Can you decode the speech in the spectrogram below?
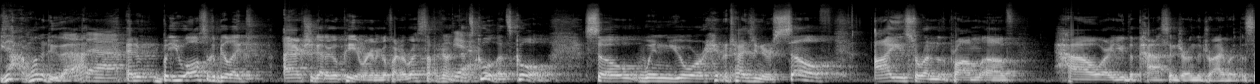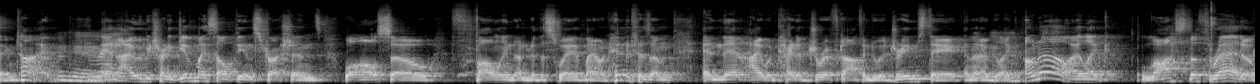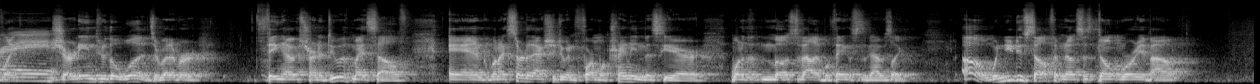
yeah, I want to do that. that. And but you also could be like, I actually got to go pee, and we're gonna go find a rest stop. And you're like, that's cool, that's cool. So when you're hypnotizing yourself, I used to run into the problem of how are you the passenger and the driver at the same time? Mm-hmm. Right. And I would be trying to give myself the instructions while also falling under the sway of my own hypnotism, and then I would kind of drift off into a dream state, and then I'd be like, oh no, I like lost the thread of Mm-hmm. Right. like journeying through the woods or whatever thing I was trying to do with myself. And when I started actually doing formal training this year, one of the most valuable things was the guy was like, "Oh, when you do self hypnosis, don't worry about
